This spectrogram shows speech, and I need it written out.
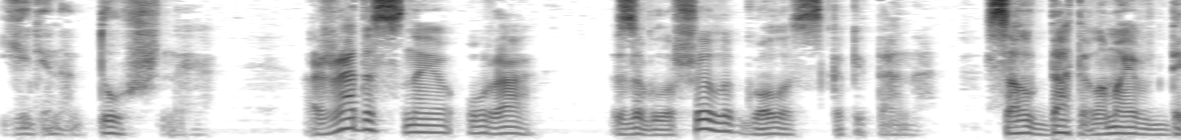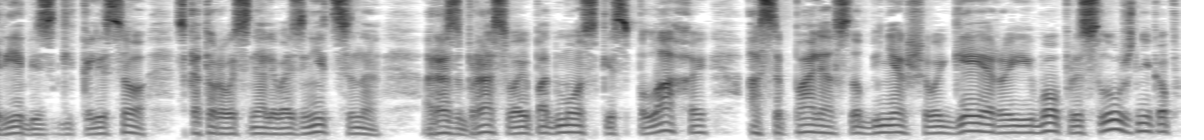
Единодушное, радостное «Ура!» Заглушило голос капитана. Солдаты, ломая в дребезги колесо, с которого сняли Возницына, разбрасывая подмостки с плахой, осыпали ослабневшего Гейера и его прислужников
